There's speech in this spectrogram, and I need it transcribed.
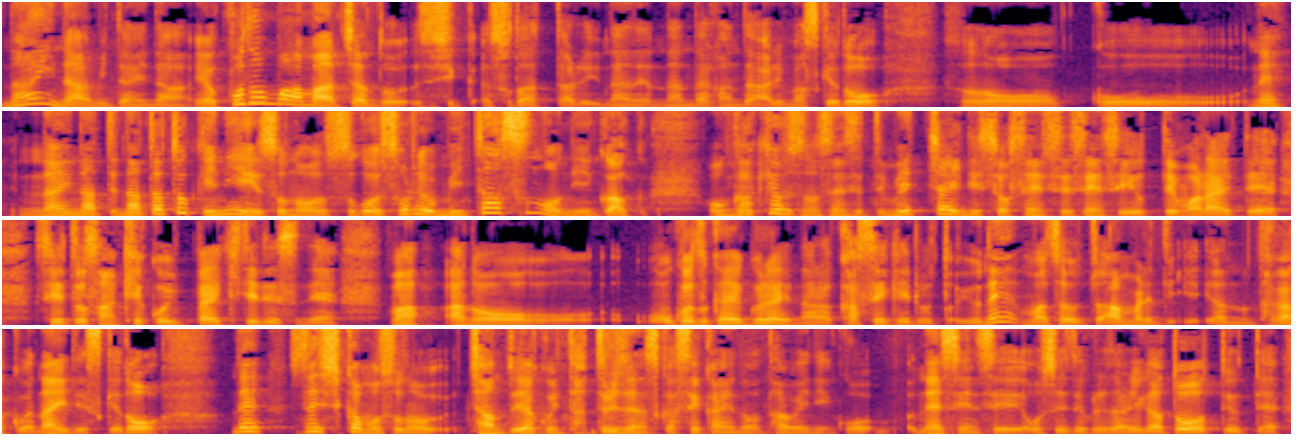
ないな、みたいな。いや、子供はまあちゃんとし育ったりな、なんだかんだありますけど、その、こう、ね、ないなってなった時に、その、すごいそれを満たすのに、学、音楽教室の先生ってめっちゃいいんですよ。先生、先生言ってもらえて、生徒さん結構いっぱい来てですね、まあ、あの、お小遣いぐらいなら稼げるというね、まあ、ちょっとあんまりあの高くはないですけど、で、で、しかもその、ちゃんと役に立ってるじゃないですか、世界のために、こう、ね、先生教えてくれてありがとうって言って、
